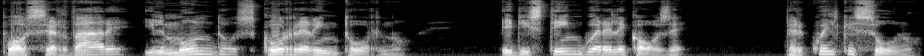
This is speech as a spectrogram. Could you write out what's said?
può osservare il mondo scorrere intorno e distinguere le cose per quel che sono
